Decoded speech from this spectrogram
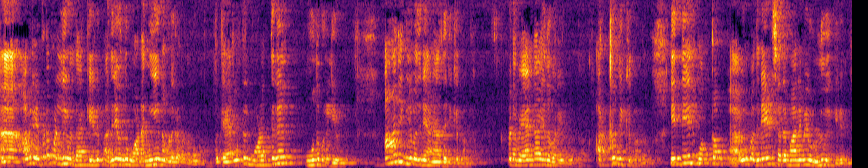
അവരെവിടെ പള്ളി ഉണ്ടാക്കിയാലും അതിനെ ഒന്ന് വണങ്ങി നമ്മൾ കടന്നു പോകും. ഇപ്പൊ കേരളത്തിൽ മുഴത്തിന് മൂന്ന് പള്ളിയുണ്ട്. ആരെങ്കിലും അതിനെ അനാദരിക്കുന്നുണ്ട്? ഇവിടെ വേണ്ട എന്ന് പറയുന്നുണ്ട്? ആക്രമിക്കുന്നുണ്ട്? ഇന്ത്യയിൽ മൊത്തം ഒരു പതിനേഴ് ശതമാനമേ ഉള്ളൂ എങ്കിലും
